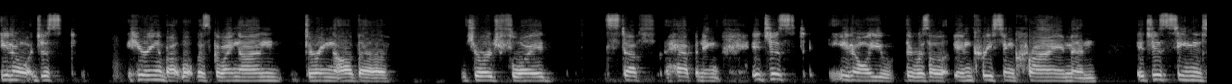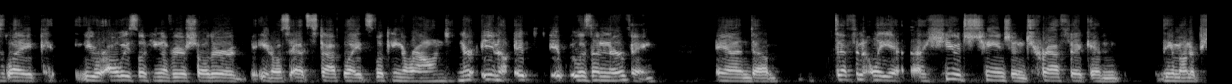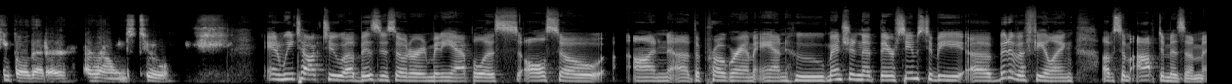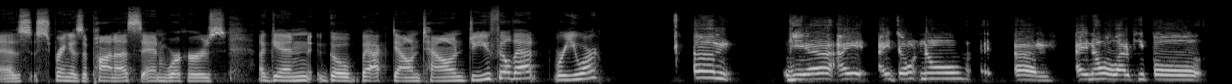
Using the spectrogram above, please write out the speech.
you know, just hearing about what was going on during all the George Floyd stuff happening, it just, you know, you there was an increase in crime and it just seemed like you were always looking over your shoulder, you know, at stoplights, looking around. You know, it, it was unnerving. And um, definitely a huge change in traffic and the amount of people that are around too. And we talked to a business owner in Minneapolis also on uh, the program, and who mentioned that there seems to be a bit of a feeling of some optimism as spring is upon us and workers again go back downtown. Do you feel that where you are? Um, yeah, I I don't know. Um, I know a lot of people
